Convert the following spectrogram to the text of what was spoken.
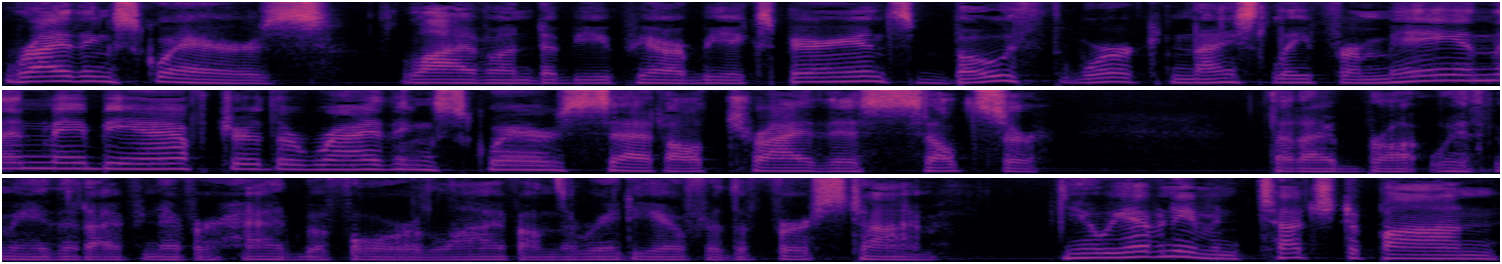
Writhing Squares live on WPRB Experience. Both work nicely for me, and then maybe after the Writhing Squares set, I'll try this seltzer that I brought with me that I've never had before live on the radio for the first time. You know, we haven't even touched upon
